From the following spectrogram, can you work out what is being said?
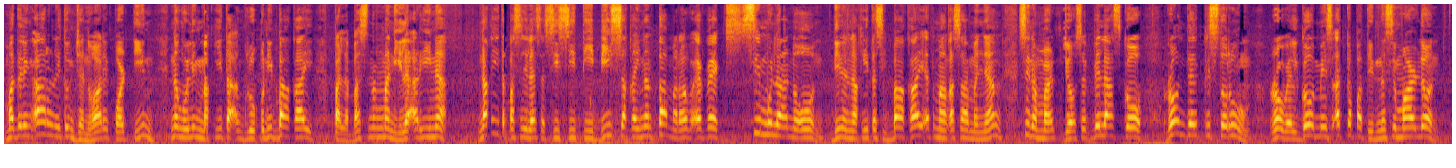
Madaling araw nitong January 14 nang huling makita ang grupo ni Bakay palabas ng Manila Arena. Nakita pa sila sa CCTV sakay ng Tamaraw FX. Simula noon, di na nakita si Bakay at mga kasama niyang sina Mark Joseph Velasco, Rondel Cristorum, Roel Gomez at kapatid na si Marlon.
